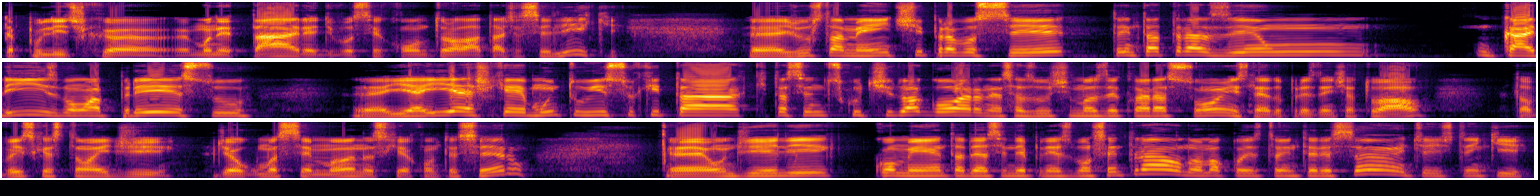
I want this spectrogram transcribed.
da política monetária de você controlar a taxa Selic, é justamente para você tentar trazer um, um carisma, um apreço. É, e aí acho que é muito isso que está que tá sendo discutido agora, nessas últimas declarações né, do presidente atual. Talvez questão aí de, de algumas semanas que aconteceram, é, onde ele comenta dessa independência do Banco Central, não é uma coisa tão interessante, a gente tem que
